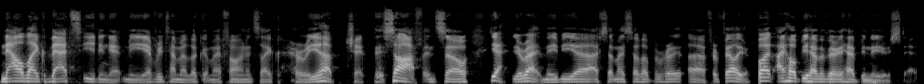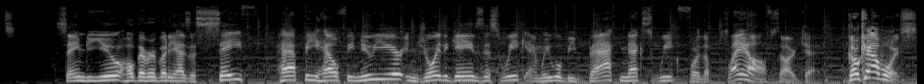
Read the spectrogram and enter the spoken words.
now like that's eating at me every time I look at my phone. It's like, hurry up, check this off. And so yeah, you're right. Maybe uh, I've set myself up for uh, for failure, but I hope you have a very happy New Year's, stats. Same to you. Hope everybody has a safe, happy, healthy new year. Enjoy the games this week, and we will be back next week for the playoffs, RJ. Go Cowboys!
